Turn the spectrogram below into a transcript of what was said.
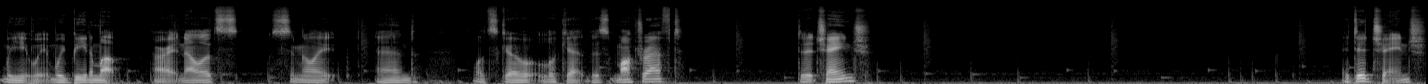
We, we, we beat them up. All right, now let's simulate and let's go look at this mock draft. Did it change? It did change.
